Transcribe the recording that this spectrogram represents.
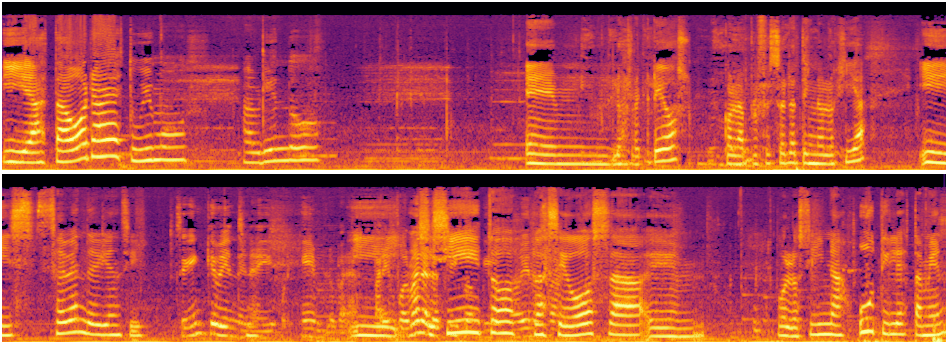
Y hasta ahora estuvimos abriendo em, los recreos con la profesora de tecnología y se vende bien, sí. ¿Sí? ¿Qué venden ahí, por ejemplo? Para, y para informar a los chicos. que no gaseosa, em, golosinas útiles también.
